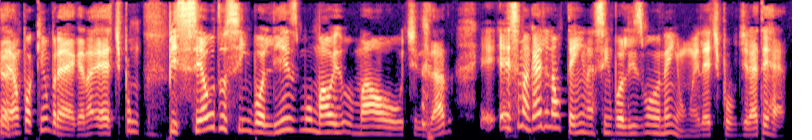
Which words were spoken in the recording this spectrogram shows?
é um pouquinho brega, né? É tipo um pseudo-simbolismo mal, mal utilizado. Esse mangá ele não tem, né, simbolismo nenhum. Ele é tipo direto e reto.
